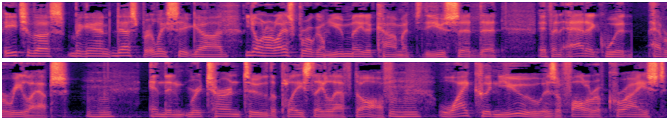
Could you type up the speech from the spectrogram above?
Each of us began desperately seek God. You know, in our last program, you made a comment that you said that if an addict would have a relapse mm-hmm. and then return to the place they left off, mm-hmm. why couldn't you, as a follower of Christ,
